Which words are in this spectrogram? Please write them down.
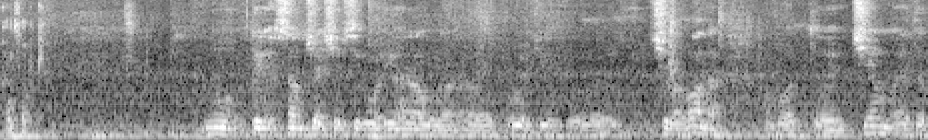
в концовке. Ну, ты сам чаще всего играл э, против э, Челована. Вот, э, чем этот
